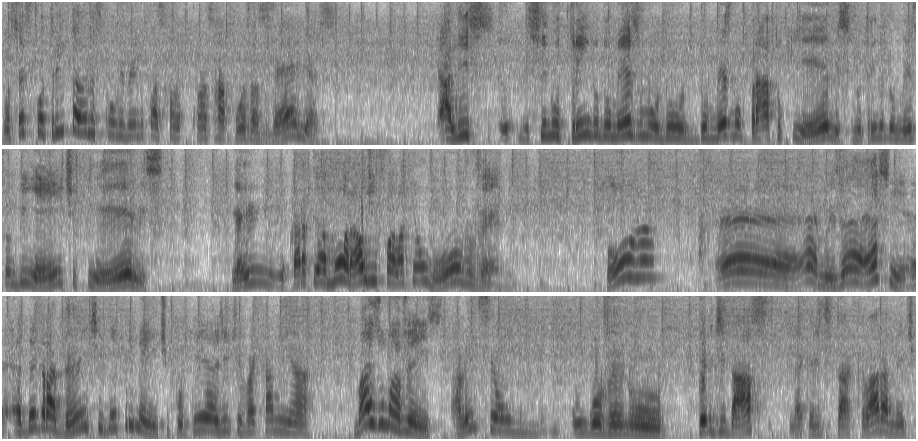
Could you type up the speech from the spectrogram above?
Você ficou 30 anos convivendo com as, com as raposas velhas, ali se nutrindo do mesmo, do, do mesmo prato que eles, se nutrindo do mesmo ambiente que eles. E aí o cara tem a moral de falar que é o novo, velho. Porra! É, é Luiz, é, é assim, é, é degradante e deprimente, porque a gente vai caminhar mais uma vez, além de ser um, um governo perdidaço, né? Que a gente está claramente.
